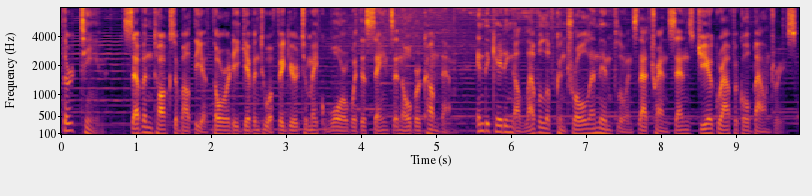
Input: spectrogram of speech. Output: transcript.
13 7 talks about the authority given to a figure to make war with the saints and overcome them, indicating a level of control and influence that transcends geographical boundaries.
